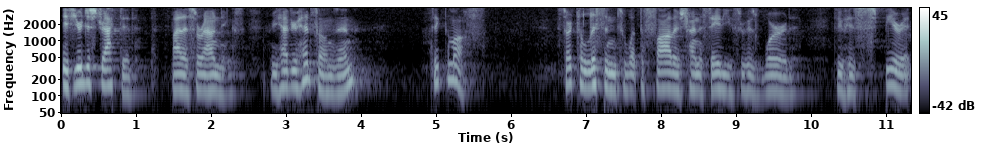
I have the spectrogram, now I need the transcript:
If you're distracted by the surroundings, or you have your headphones in, take them off. Start to listen to what the Father is trying to say to you through His Word through His Spirit,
